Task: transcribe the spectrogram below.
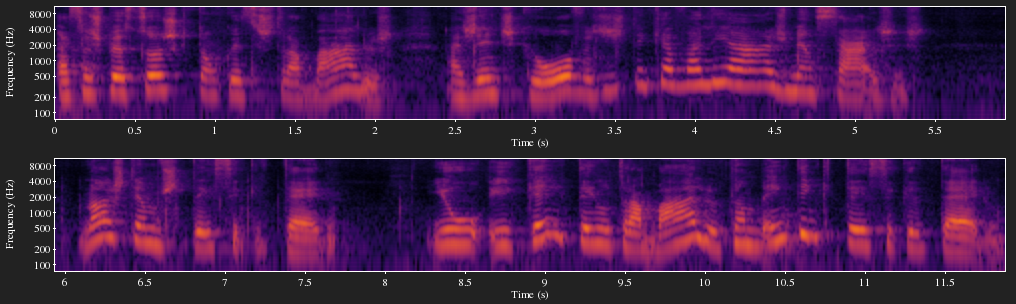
essas pessoas que estão com esses trabalhos, a gente que ouve, a gente tem que avaliar as mensagens. Nós temos que ter esse critério. E, o, e quem tem o trabalho também tem que ter esse critério.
